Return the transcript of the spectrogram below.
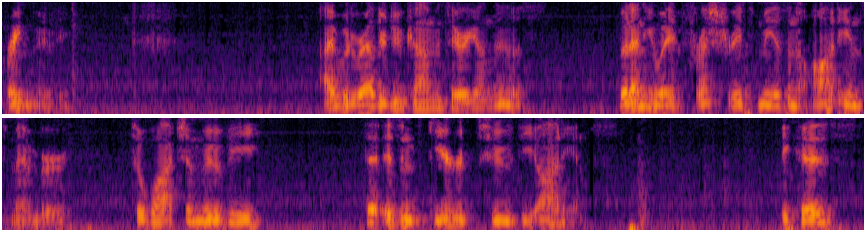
Great movie. I would rather do commentary on this. But anyway, it frustrates me as an audience member to watch a movie that isn't geared to the audience. Because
